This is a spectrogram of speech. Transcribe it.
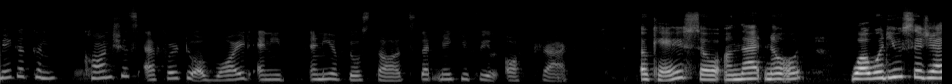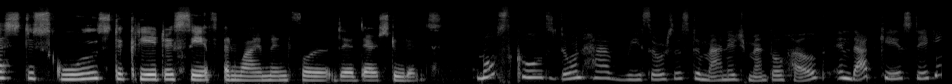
make a con- conscious effort to avoid any any of those thoughts that make you feel off track. Okay, so on that note, what would you suggest to schools to create a safe environment for their, their students? Most schools don't have resources to manage mental health. In that case, taking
